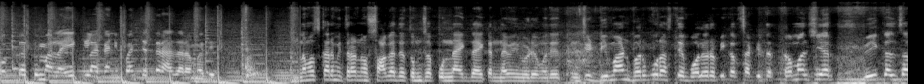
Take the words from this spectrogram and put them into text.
फक्त तुम्हाला एक लाख आणि पंच्याहत्तर हजारामध्ये. नमस्कार मित्रांनो स्वागत आहे तुमचं पुन्हा एकदा एका नवीन व्हिडिओमध्ये. तुमची डिमांड भरपूर असते बॉलेरो पिकअपसाठी तर कमर्शियल व्हेकलचा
